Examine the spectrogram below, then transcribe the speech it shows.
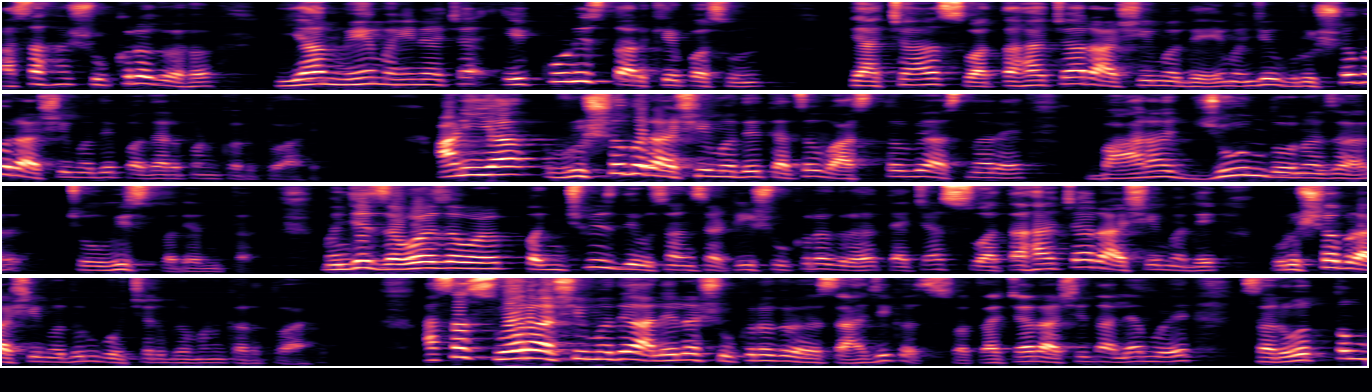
असा हा शुक्र ग्रह या मे महिन्याच्या एकोणीस तारखेपासून त्याच्या स्वतःच्या राशीमध्ये म्हणजे वृषभ राशीमध्ये पदार्पण करतो आहे. आणि या वृषभ राशीमध्ये त्याचं वास्तव्य असणार आहे बारा जून दोन हजार चोवीसपर्यंत. म्हणजे जवळजवळ पंचवीस दिवसांसाठी शुक्र ग्रह त्याच्या स्वतःच्या राशीमध्ये वृषभ राशीमधून गोचर भ्रमण करतो आहे. असा स्वराशीमध्ये आलेला शुक्र ग्रह साहजिकच स्वतःच्या राशीत आल्यामुळे सर्वोत्तम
